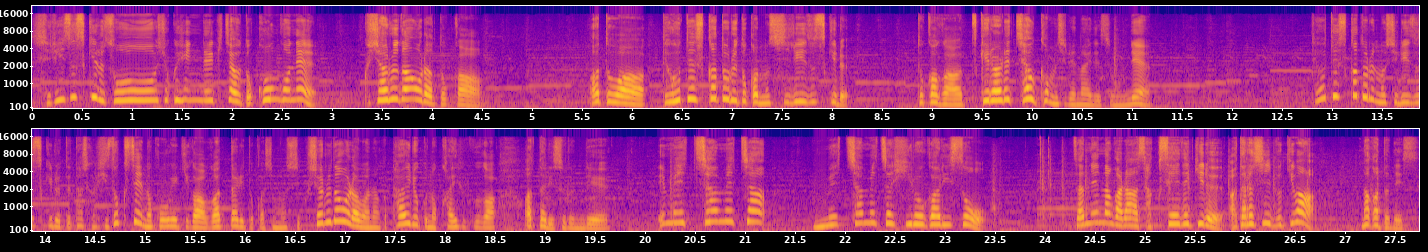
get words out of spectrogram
シリーズスキル装飾品できちゃうと今後ねクシャルダオラとかあとはテオテスカトルとかのシリーズスキルとかがつけられちゃうかもしれないですもんね。テオテスカトルのシリーズスキルって確か非属性の攻撃が上がったりとかしますしクシャルダオラはなんか体力の回復があったりするんでえめちゃめちゃめちゃめちゃ広がりそう。残念ながら作成できる新しい武器はなかったです。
